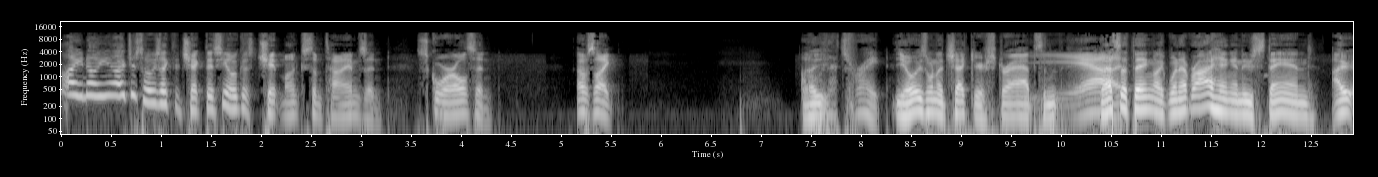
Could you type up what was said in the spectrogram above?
oh, you know, you know, I just always like to check this, you know, because chipmunks sometimes and squirrels, and I was like, oh, Uh, that's right. You always want to check your straps, and yeah, that's the thing. Like whenever I hang a new stand, I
